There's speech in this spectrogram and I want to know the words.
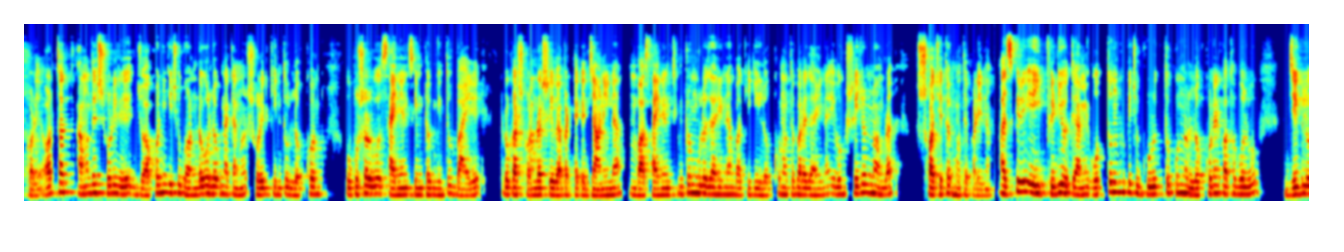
করে। অর্থাৎ আমাদের শরীরে যখনই কিছু গন্ডগোল হোক না কেন, শরীর কিন্তু লক্ষণ, উপসর্গ সাইন অ্যান্ড সিমটম কিন্তু বাইরে প্রকাশ করে। আমরা সেই ব্যাপারটাকে জানি না বা সাইন অ্যান্ড সিমটমগুলো জানি না বা কি কি লক্ষণ হতে পারে জানি না এবং সেই জন্য আমরা সচেতন হতে পারি না। আজকের এই ভিডিওতে আমি অত্যন্ত কিছু গুরুত্বপূর্ণ লক্ষণের কথা বলব। যেগুলো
